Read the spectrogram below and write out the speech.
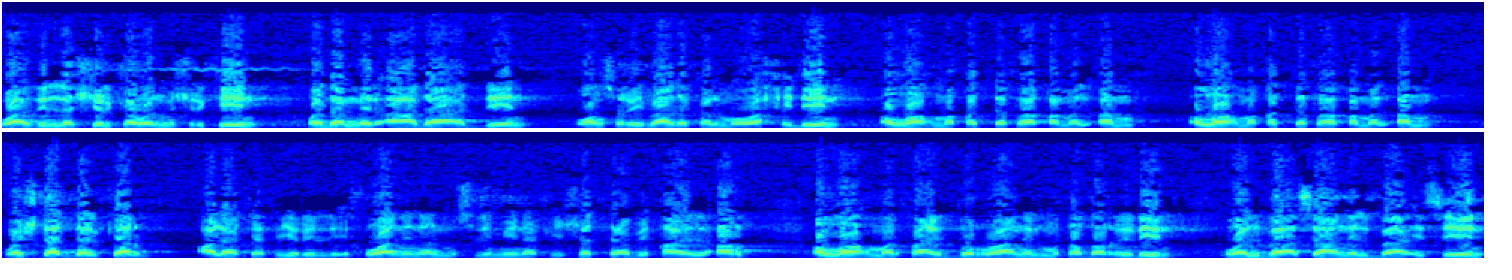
وأذل الشرك والمشركين ودمر أعداء الدين وانصر عبادك الموحدين اللهم قد تفاقم الأمر اللهم قد تفاقم الأمر واشتد الكرب على كثير لإخواننا المسلمين في شتى بقاع الأرض اللهم ارفع الضر عن المتضررين والبأس عن البائسين.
